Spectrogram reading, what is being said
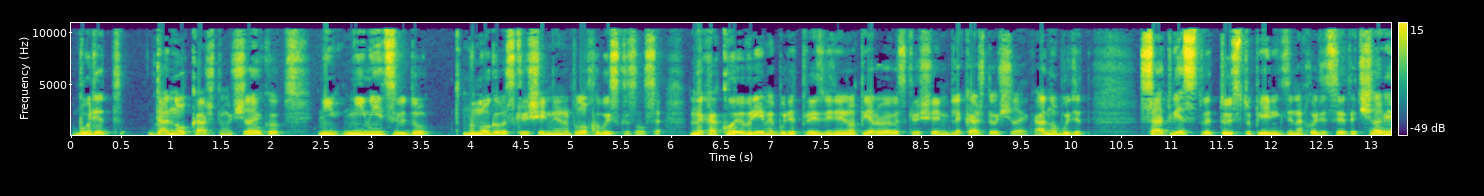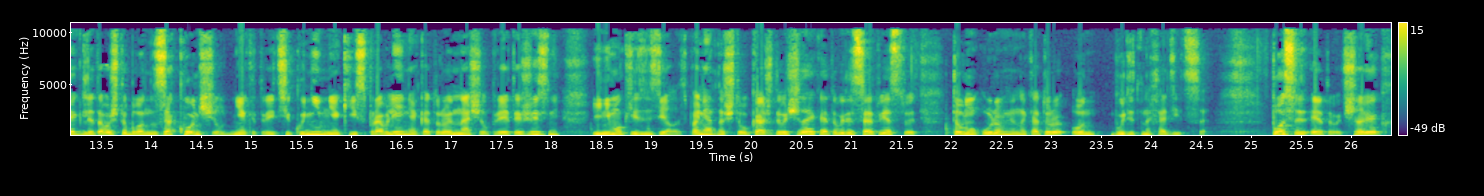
будет дано каждому человеку, не, не имеется в виду много воскрешений, наверное, плохо высказался, на какое время будет произведено первое воскрешение для каждого человека. Оно будет соответствует той ступени, где находится этот человек, для того, чтобы он закончил некоторые тикуним, некие исправления, которые он начал при этой жизни и не мог их сделать. Понятно, что у каждого человека это будет соответствовать тому уровню, на который он будет находиться. После этого человек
